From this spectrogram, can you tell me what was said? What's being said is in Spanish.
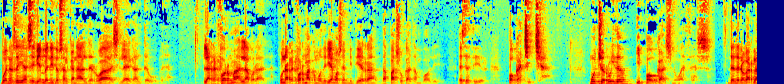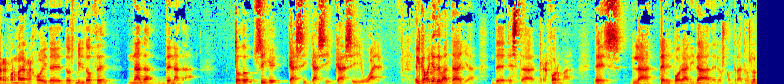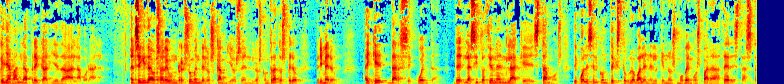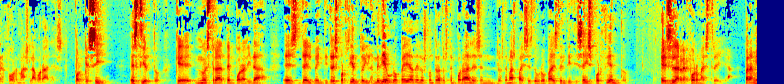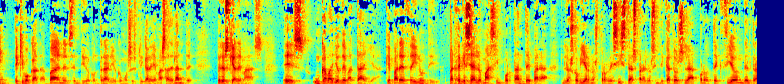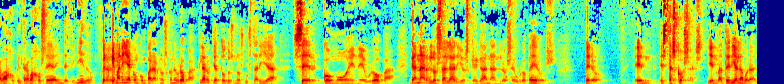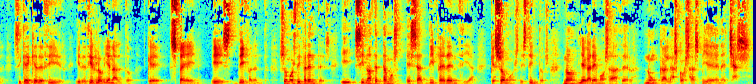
Buenos días y bienvenidos al canal de Ruach Legal TV. La reforma laboral. Una reforma, como diríamos en mi tierra, da paso catamboli. Es decir, poca chicha. Mucho ruido y pocas nueces. De derogar la reforma de Rajoy de 2012, nada de nada. Todo sigue casi, casi, casi igual. El caballo de batalla de esta reforma es la temporalidad de los contratos, lo que llaman la precariedad laboral. Enseguida os haré un resumen de los cambios en los contratos, pero primero hay que darse cuenta de la situación en la que estamos, de cuál es el contexto global en el que nos movemos para hacer estas reformas laborales. Porque sí, es cierto que nuestra temporalidad es del 23% y la media europea de los contratos temporales en los demás países de Europa es del 16%. Es la reforma estrella. Para mí, equivocada, va en el sentido contrario, como os explicaré más adelante. Pero es que además, es un caballo de batalla que parece inútil. Parece que sea lo más importante para los gobiernos progresistas, para los sindicatos, la protección del trabajo, que el trabajo sea indefinido. Pero qué manía con compararnos con Europa. Claro que a todos nos gustaría ser como en Europa, ganar los salarios que ganan los europeos. Pero en estas cosas y en materia laboral sí que hay que decir, y decirlo bien alto, que Spain is different. Somos diferentes y si no aceptamos esa diferencia, que somos distintos, no llegaremos a hacer nunca las cosas bien hechas.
